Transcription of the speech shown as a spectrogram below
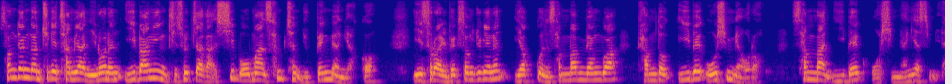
성전 건축에 참여한 인원은 이방인 기술자가 15만 3,600명이었고 이스라엘 백성 중에는 역군 3만 명과 감독 250명으로 3만 250명이었습니다.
